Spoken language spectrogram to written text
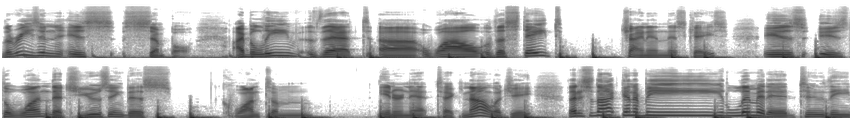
the reason is simple. I believe that uh, while the state, China in this case, is is the one that's using this quantum internet technology, that it's not going to be limited to the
